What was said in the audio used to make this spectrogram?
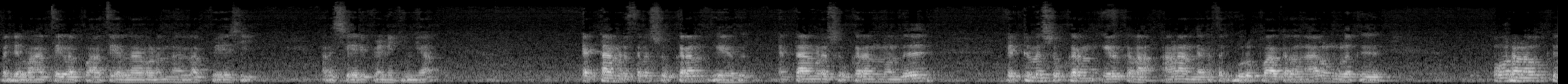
கொஞ்சம் வார்த்தைகளை பார்த்து எல்லாரோடும் நல்லா பேசி அதை சரி பண்ணிக்கிங்க. எட்டாம் இடத்துல சுக்கரன் கேது எட்டாம் இட சுக்கரன் வந்து எட்டுல சுக்கரன் இருக்கலாம். ஆனால் அந்த இடத்த குரு பார்க்கறதுனால உங்களுக்கு ஓரளவுக்கு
